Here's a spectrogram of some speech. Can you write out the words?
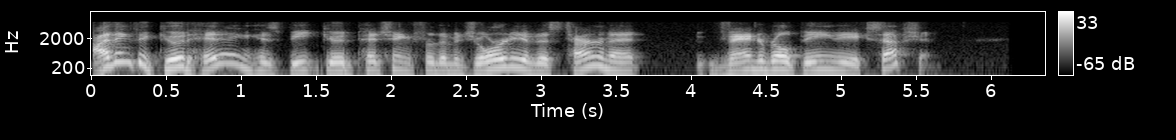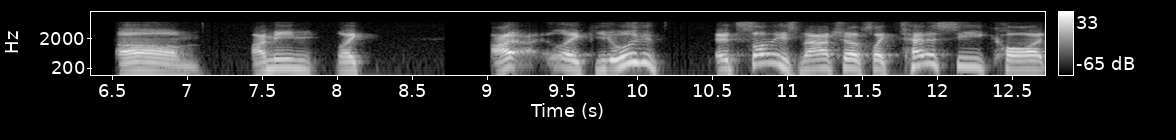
I think that good hitting has beat good pitching for the majority of this tournament. Vanderbilt being the exception. Um, I mean, like, I like you look at at some of these matchups. Like Tennessee caught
